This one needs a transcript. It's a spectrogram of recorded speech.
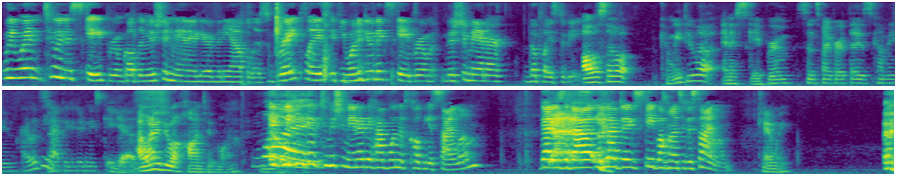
we went to an escape room called the Mission Manor here in Minneapolis. Great place if you want to do an escape room. Mission Manor, the place to be. also, can we do a, an escape room since my birthday is coming? I would be happy to do an escape room. Yes. room. I want to do a haunted one. Why? If we can go to Mission Manor, they have one that's called the Asylum. That is Yes! about you have to escape a haunted asylum. Can we? Irene,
